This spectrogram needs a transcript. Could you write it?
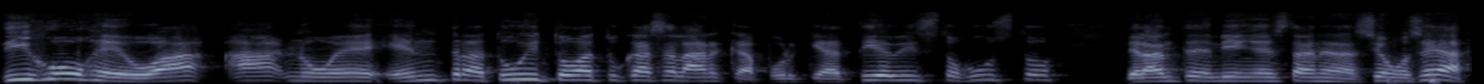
dijo Jehová a Noé, entra tú y toda tu casa al arca, porque a ti he visto justo delante de mí en esta generación. O sea,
